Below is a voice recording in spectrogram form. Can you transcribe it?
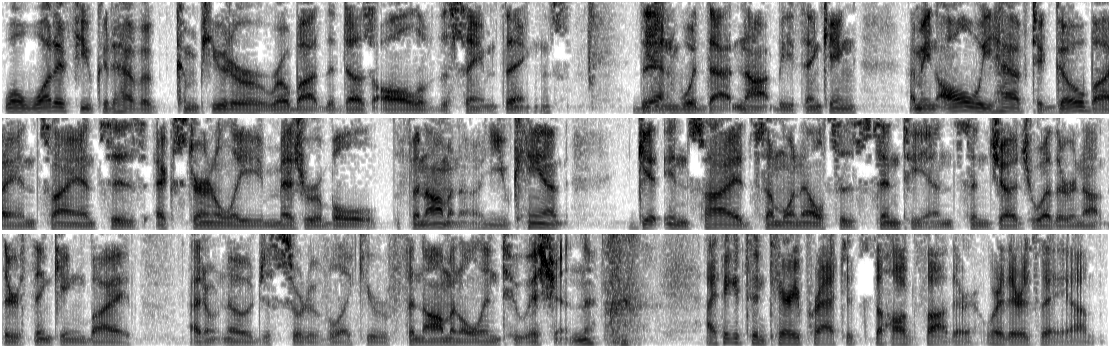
Well, what if you could have a computer or robot that does all of the same things? Then Yeah. would that not be thinking? I mean, all we have to go by in science is externally measurable phenomena. You can't get inside someone else's sentience and judge whether or not they're thinking by, I don't know, just sort of like your phenomenal intuition. I think it's in Terry Pratchett's The Hogfather, where there's a um,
